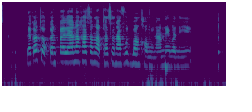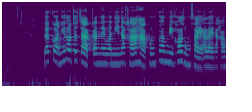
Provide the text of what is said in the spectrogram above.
ๆแล้วก็จบกันไปแล้วนะคะสำหรับทัศนาฟุตบอลของหนูน้ำในวันนี้ และก่อนที่เราจะจากกันในวันนี้นะคะ หากเพื่อนๆมีข้อสงสัยอะไรนะคะ เ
